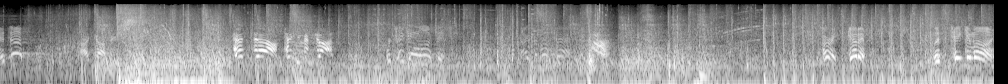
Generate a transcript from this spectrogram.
Heads up! I copy. Heads down, taking a shot. We're taking losses. Are moving back. All right, get him. Let's take him on.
